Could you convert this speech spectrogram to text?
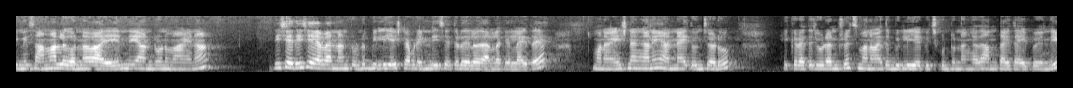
ఇన్ని సామాన్లు కొన్నావా? ఏంది అంటుండు మా ఆయన. తీసే తీసే ఏమన్నా అంటుండు. బిల్లు చేసేటప్పుడు ఎన్ని తీసేస్తాడో తెలియదు అందులోకి వెళ్ళి అయితే. మనం వేసినాం కానీ అన్నీ అయితే ఉంచాడు. ఇక్కడైతే చూడండి ఫ్రెండ్స్ మనం అయితే బిల్లు చేయించుకుంటున్నాం కదా అంత అయితే అయిపోయింది.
